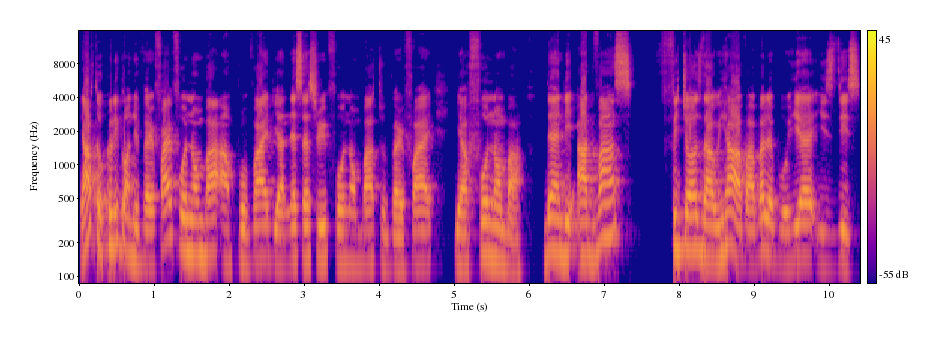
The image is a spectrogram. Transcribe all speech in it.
You have to click on the verify phone number and provide your necessary phone number to verify your phone number. Then the advanced features that we have available here is this.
